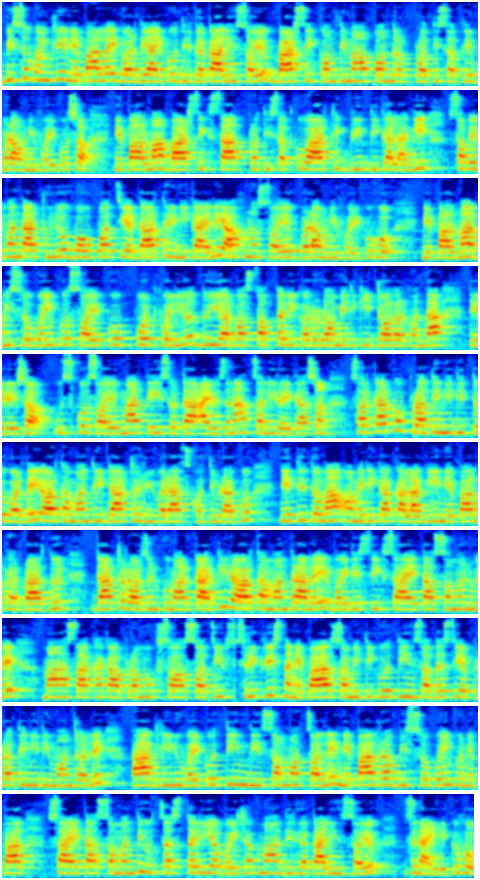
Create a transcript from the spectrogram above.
विश्व बैङ्कले नेपाललाई गर्दै आएको दीर्घकालीन सहयोग वार्षिक कम्तीमा पन्ध्र प्रतिशतले बढाउने भएको छ। नेपालमा वार्षिक सात प्रतिशतको आर्थिक वृद्धिका लागि सबैभन्दा ठूलो बहुपक्षीय दात्री निकायले आफ्नो सहयोग बढाउने भएको हो। नेपालमा विश्व बैङ्कको सहयोगको पोर्टफोलियो दुई अर्ब सत्तरी करोड अमेरिकी डलर भन्दा धेरै छ। उसको सहयोगमा तेइसवटा आयोजना चलिरहेका छन्। सरकारको प्रतिनिधित्व गर्दै अर्थमन्त्री डाक्टर युवराज खतिवड़ाको नेतृत्वमा अमेरिकाका लागि नेपालका राजदूत डाक्टर अर्जुन कुमार कार्की र अर्थ मन्त्रालय वैदेशिक सहायता समन्वय महाशाखाका प्रमुख सहसचिव श्रीकृष्ण नेपाल समितिको तीन सदस्यीय प्रतिनिधि मण्डलले भाग लिनुभएको तीन दिनसम्म चल्ने नेपाल र विश्व बैङ्कको नेपाल सहायता सम्बन्धी उच्चस्तरीय बैठकमा दीर्घकालीन सहयोग जनाइएको हो।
